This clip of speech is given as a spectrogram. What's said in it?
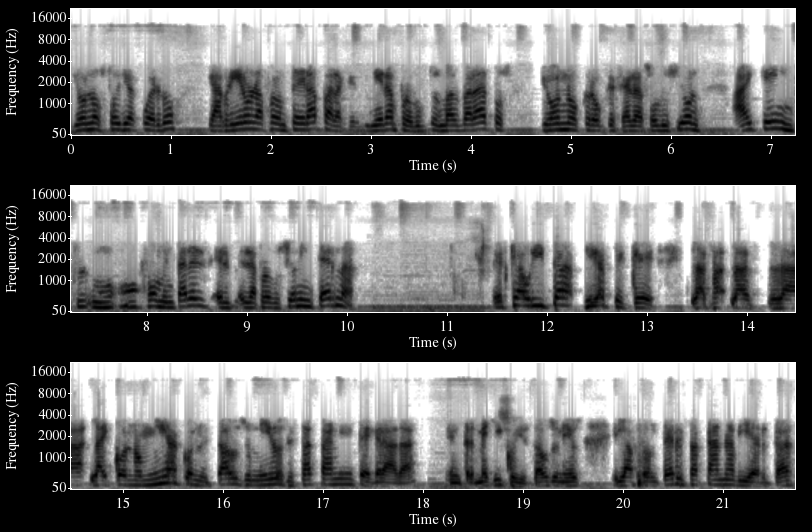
yo no estoy de acuerdo, que abrieron la frontera para que vinieran productos más baratos. Yo no creo que sea la solución. Hay que fomentar la producción interna. Es que ahorita, fíjate que la, la economía con Estados Unidos está tan integrada entre México y Estados Unidos y la frontera está tan abierta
